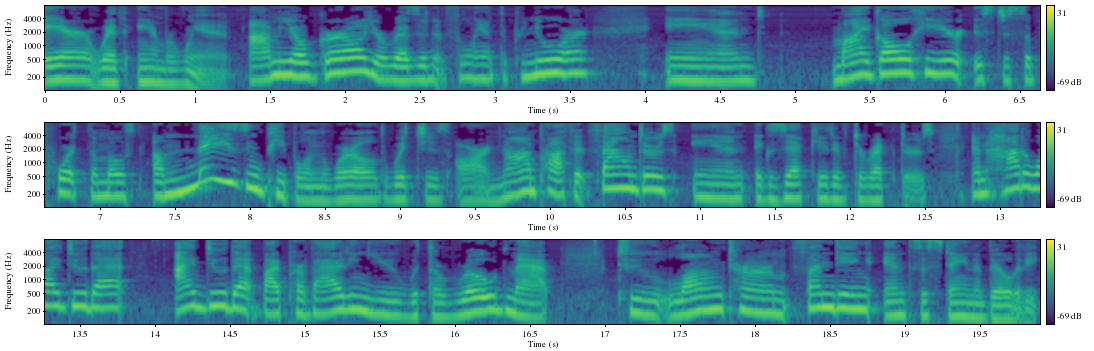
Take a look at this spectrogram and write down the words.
Air with Amber Wynn. I'm your girl, your resident philanthropreneur, and my goal here is to support the most amazing people in the world, which is our nonprofit founders and executive directors. And how do I do that? I do that by providing you with a roadmap to long term funding and sustainability.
